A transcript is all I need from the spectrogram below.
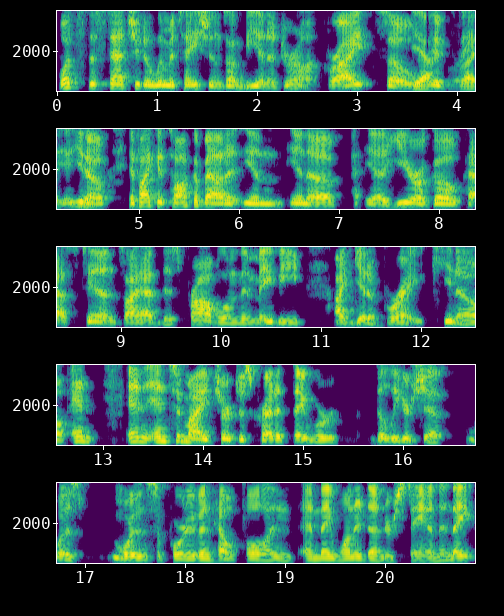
what's the statute of limitations on being a drunk, right? So yeah, if right, you yeah. know if I could talk about it in in a, a year ago past tense, I had this problem, then maybe I'd get a break, you know. And and and to my church's credit, they were the leadership was more than supportive and helpful and and they wanted to understand and they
